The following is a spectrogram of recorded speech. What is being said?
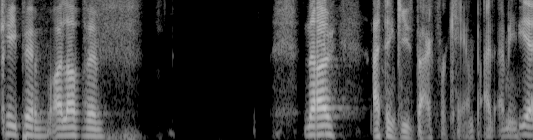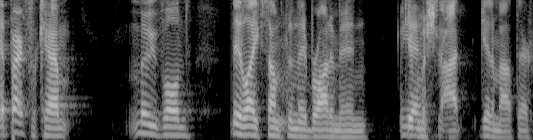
Keep him. I love him. No, I think he's back for camp. I, I mean, yeah, back for camp. Move on they like something, they brought him in. Give yeah. him a shot. Get him out there.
